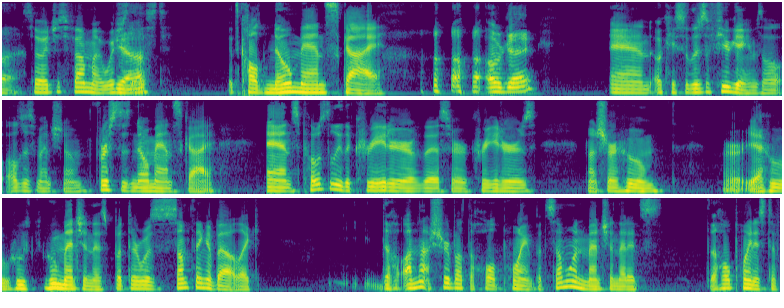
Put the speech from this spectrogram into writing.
But So I just found my wish Yeah. list. It's called No Man's Sky. okay, And okay, so there's a few games. I'll I'll just mention them. First is No Man's Sky, and supposedly the creator of this or creators, I'm not sure whom, or yeah, who who who mentioned this, but there was something about like the I'm not sure about the whole point, but someone mentioned that it's the whole point is to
